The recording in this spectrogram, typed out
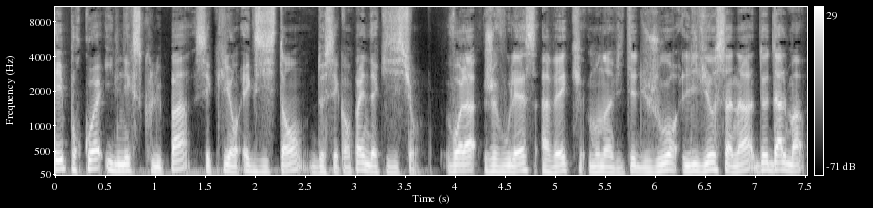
et pourquoi il n'exclut pas ses clients existants de ses campagnes d'acquisition. Voilà, je vous laisse avec mon invité du jour, Livio Sana de Dalma.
